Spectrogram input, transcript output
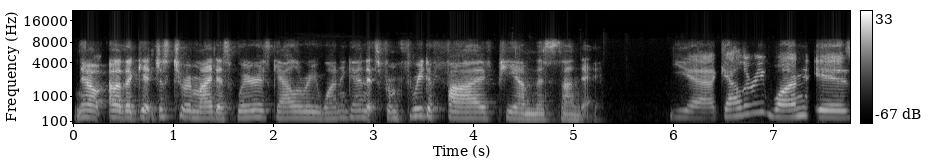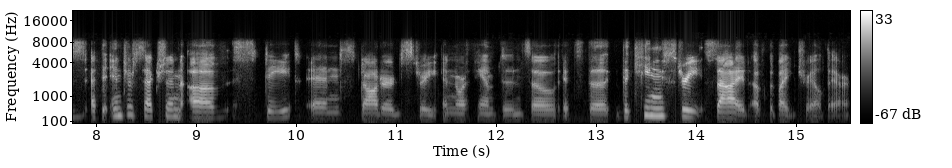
Now, uh, the, get, just to remind us, where is Gallery One again? It's from 3 to 5 p.m. this Sunday. Yeah, Gallery One is at the intersection of State and Stoddard Street in Northampton. So it's the the King Street side of the bike trail there.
